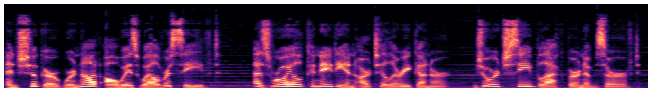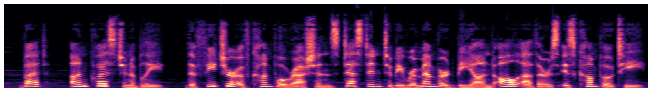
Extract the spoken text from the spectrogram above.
and sugar were not always well received. As Royal Canadian Artillery gunner, George C. Blackburn observed, but, unquestionably, the feature of Compo rations destined to be remembered beyond all others is Compo tea.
